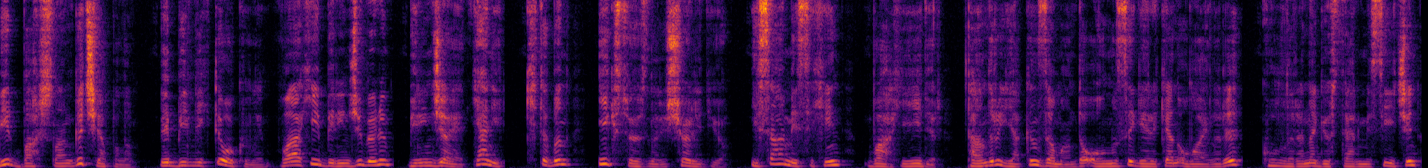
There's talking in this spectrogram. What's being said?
bir başlangıç yapalım ve birlikte okuyalım. Vahiy 1. bölüm 1. ayet. Yani kitabın ilk sözleri şöyle diyor. İsa Mesih'in vahiyidir. Tanrı yakın zamanda olması gereken olayları kullarına göstermesi için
